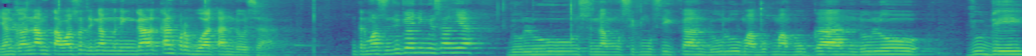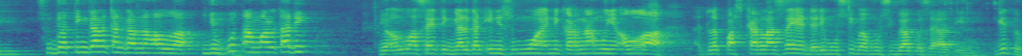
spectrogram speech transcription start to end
Yang keenam, tawasul dengan meninggalkan perbuatan dosa. Termasuk juga ini misalnya dulu senang musik-musikan, dulu mabuk-mabukan, dulu judi. Sudah tinggalkan karena Allah. Nyebut amal tadi. Ya Allah saya tinggalkan ini semua ini karenamu ya Allah. Lepaskanlah saya dari musibah-musibahku saat ini. Gitu.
